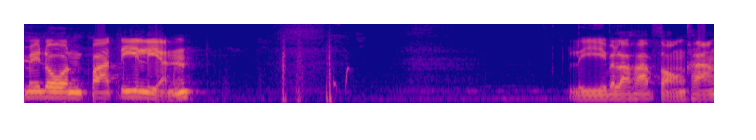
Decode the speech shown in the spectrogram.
ไม่โดนปาร์ตี้เหรียญ รีไปแล้วครับสองครั้ง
